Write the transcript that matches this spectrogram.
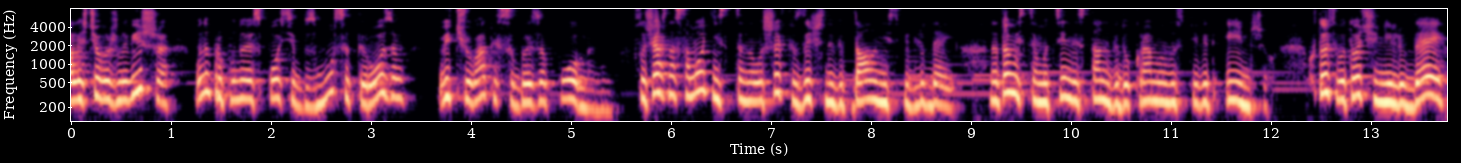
Але що важливіше, воно пропонує спосіб змусити розум відчувати себе заповненим. Сучасна самотність це не лише фізична віддаленість від людей, натомість емоційний стан відокремленості від інших. Хтось в оточенні людей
